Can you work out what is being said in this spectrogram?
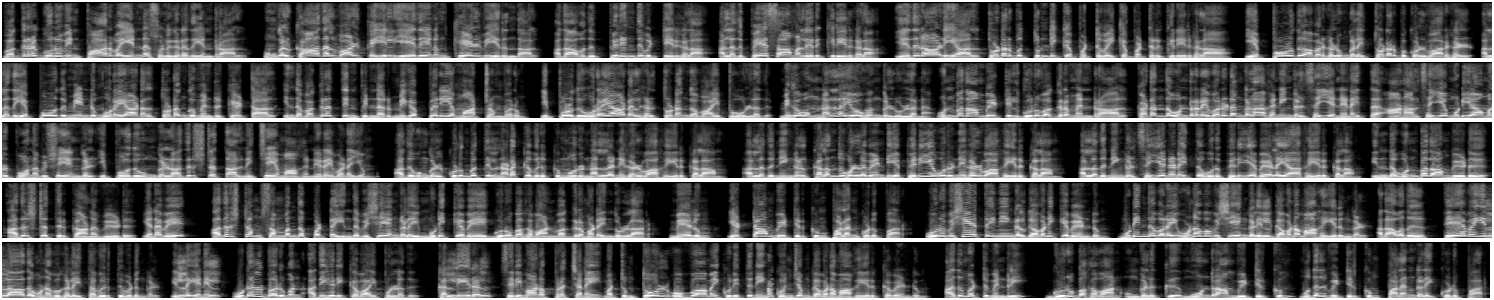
வக்ரகுருவின் பார்வை என்ன சொல்கிறது என்றால் உங்கள் காதல் வாழ்க்கையில் ஏதேனும் கேள்வி இருந்தால் அதாவது பிரிந்து விட்டீர்களா அல்லது பேசாமல் இருக்கிறீர்களா எதிராளியால் தொடர்பு துண்டிக்கப்பட்டு வைக்கப்பட்டிருக்கிறீர்களா எப்போது அவர்கள் உங்களை தொடர்பு கொள்வார்கள் அல்லது எப்போது மீண்டும் உரையாடல் தொடங்கும் என்று கேட்டால் இந்த வக்ரத்தின் பின்னர் மிகப்பெரிய மாற்றம் வரும். இப்போது உரையாடல்கள் தொடங்க வாய்ப்பு உள்ளது. மிகவும் நல்ல யோகங்கள் உள்ளன. ஒன்பதாம் வீட்டில் குரு வக்ரம் என்றால் கடந்த ஒன்றரை வருடங்களாக நீங்கள் செய்ய நினைத்த ஆனால் செய்ய முடியாமல் போன விஷயங்கள் இப்போது உங்கள் அதிர்ஷ்டத்தால் நிச்சயம் நிச்சயமாக நிறைவடையும். அது உங்கள் குடும்பத்தில் நடக்கவிருக்கும் ஒரு நல்ல நிகழ்வாக இருக்கலாம். அல்லது நீங்கள் கலந்து கொள்ள வேண்டிய பெரிய ஒரு நிகழ்வாக இருக்கலாம். அல்லது நீங்கள் செய்ய நினைத்த ஒரு பெரிய வேலையாக இருக்கலாம். இந்த ஒன்பதாம் வீடு அதிர்ஷ்டத்திற்கான வீடு. எனவே அதிர்ஷ்டம் சம்பந்தப்பட்ட இந்த விஷயங்களை முடிக்கவே குரு பகவான் வக்ரமடைந்துள்ளார். மேலும் எட்டாம் வீட்டிற்கும் பலன் கொடுப்பார். ஒரு விஷயத்தை நீங்கள் கவனிக்க வேண்டும். முடிந்தவரை உணவு விஷயங்களில் கவனமாக இருங்கள். அதாவது தேவையில்லாத உணவுகளை தவிர்த்து விடுங்கள். இல்லையெனில் உடல் பருமன் அதிகரிக்க வாய்ப்புள்ளது. கல்லீரல் செரிமான பிரச்சனை மற்றும் தோல் ஒவ்வாமை குறித்து நீங்கள் கொஞ்சம் கவனமாக இருக்க வேண்டும். அது மட்டுமின்றி குரு பகவான் உங்களுக்கு மூன்றாம் வீட்டிற்கும் முதல் வீட்டிற்கும் பலன்களை கொடுப்பார்.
